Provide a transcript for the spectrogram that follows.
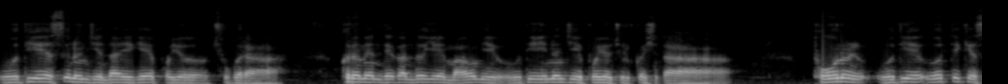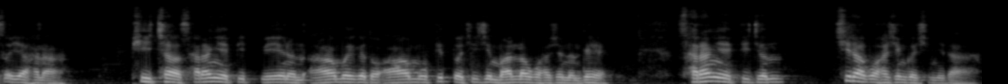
어디에 쓰는지 나에게 보여주거라. 그러면 내가 너희의 마음이 어디에 있는지 보여줄 것이다. 돈을 어디에 어떻게 써야 하나? 피차 사랑의 빛 외에는 아무에게도 아무 빛도 지지 말라고 하셨는데 사랑의 빛은 지라고 하신 것입니다.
